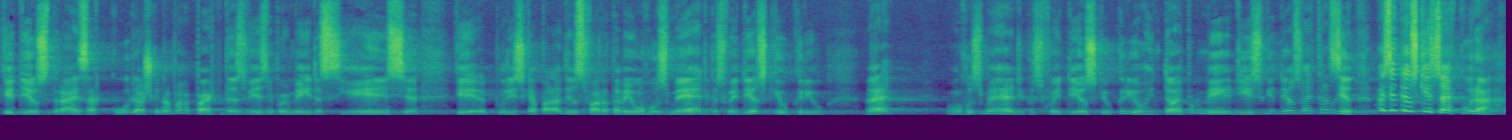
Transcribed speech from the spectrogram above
que Deus traz a cura. Acho que na maior parte das vezes é por meio da ciência, que por isso que a palavra de Deus fala também honra os médicos, foi Deus que o criou, né? honra os médicos, foi Deus que o criou. Então é por meio disso que Deus vai trazendo. Mas se Deus quiser curar,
